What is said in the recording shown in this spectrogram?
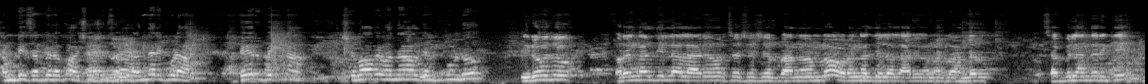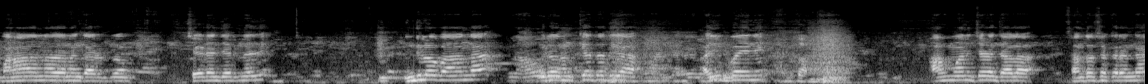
కమిటీ సభ్యులకు అసోసియేషన్ సభ్యులందరికీ కూడా పేరు పెట్టిన శుభాభివందనాలు తెలుపుకుంటూ ఈరోజు వరంగల్ జిల్లా లారీ ఓనర్స్ అసోసియేషన్ ప్రాంగణంలో వరంగల్ జిల్లా లారీ ఓనర్లు అందరూ సభ్యులందరికీ మహాన్నదానం కార్యక్రమం చేయడం జరిగినది. ఇందులో భాగంగా ఈరోజు ముఖ్య అతిథిగా అయూబ్ ఆహ్వానించడం చాలా సంతోషకరంగా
